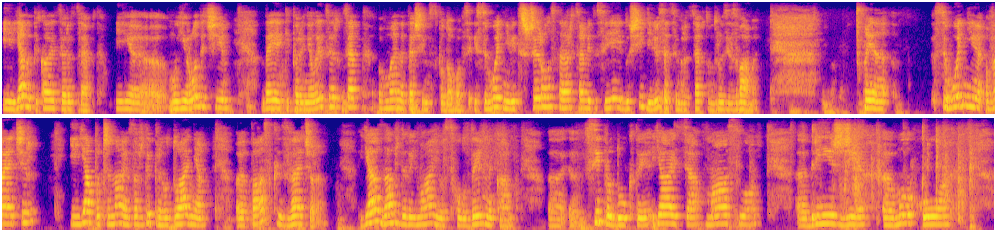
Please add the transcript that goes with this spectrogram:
І я випікаю цей рецепт. І е, мої родичі деякі перейняли цей рецепт. В мене теж їм сподобався. І сьогодні від щирого серця, від усієї душі ділюся цим рецептом, друзі, з вами. Е, Сьогодні вечір, і я починаю завжди приготування е, паски з вечора. Я завжди виймаю з холодильника всі продукти: яйця, масло, дріжджі, молоко,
